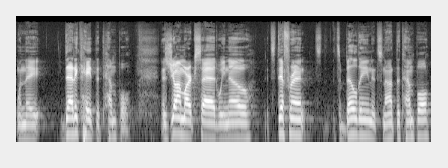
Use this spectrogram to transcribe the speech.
when they dedicate the temple. As John Mark said, we know it's different, it's a building, it's not the temple.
